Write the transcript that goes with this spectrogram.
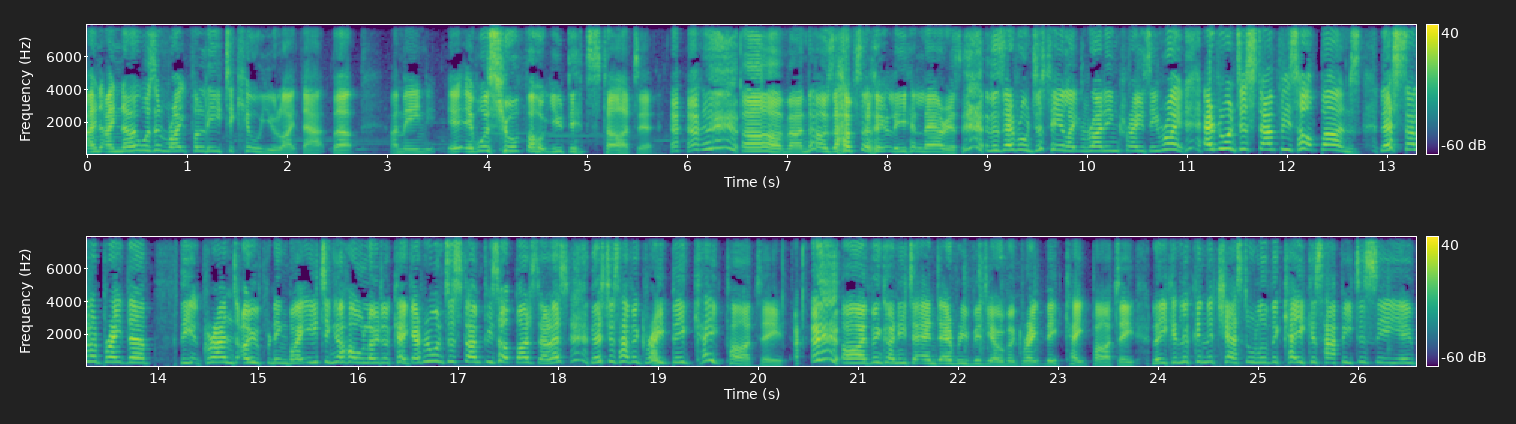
I, I know it wasn't right for Lee to kill you like that, but... I mean, it, it, was your fault. You did start it. oh, man, that was absolutely hilarious. And there's everyone just here, like, running crazy. Right, everyone to Stampy's Hot Buns. Let's celebrate the the grand opening by eating a whole load of cake. Everyone to Stampy's Hot Buns now. Let's, let's just have a great big cake party. oh, I think I need to end every video with a great big cake party. Look, you can look in the chest. All of the cake is happy to see you.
